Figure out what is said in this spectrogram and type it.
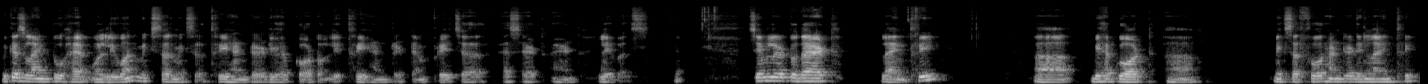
Because line 2 have only one mixer mixer 300 you have got only 300 temperature asset and labels. Okay. similar to that line 3 uh, we have got uh, mixer 400 in line 3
